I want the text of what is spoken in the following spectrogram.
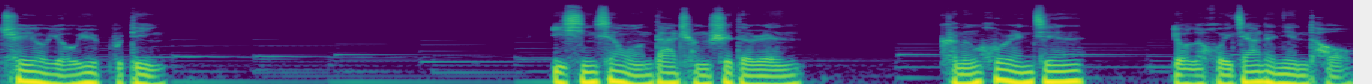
却又犹豫不定。一心向往大城市的人，可能忽然间。有了回家的念头，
